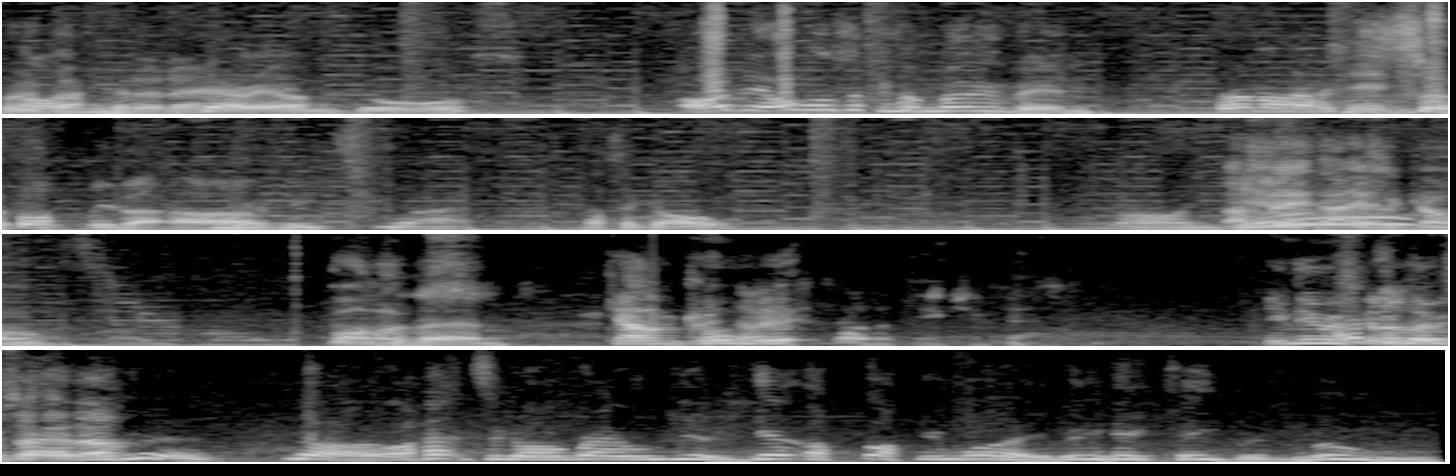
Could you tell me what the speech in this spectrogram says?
Put it Oh, back in an area. damn Dorse. I, didn't- I wasn't even moving. I don't know how you saw me that hard. Heavy swat. That's a goal. Oh, That's yeah. it, that is a goal. Bollocks. To them. Callum called it. He knew he was going to to lose that round header. You. No, I had to go around you. Get the fucking way. When you hear keepers, move.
